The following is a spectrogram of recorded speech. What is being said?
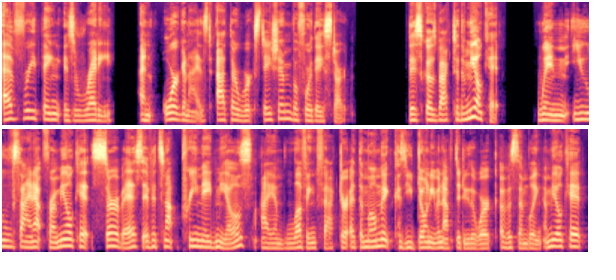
everything is ready and organized at their workstation before they start. This goes back to the meal kit. When you sign up for a meal kit service, if it's not pre made meals, I am loving Factor at the moment because you don't even have to do the work of assembling a meal kit.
